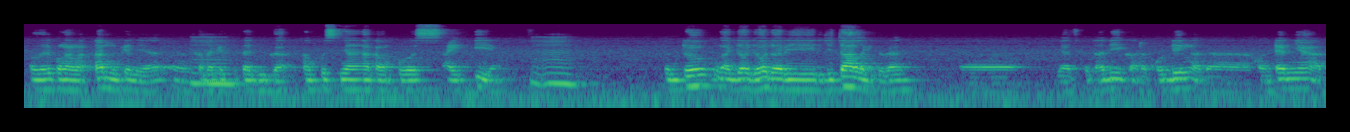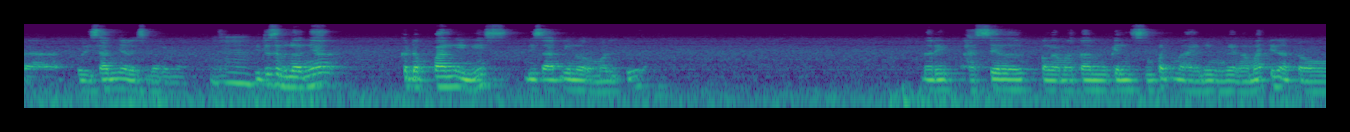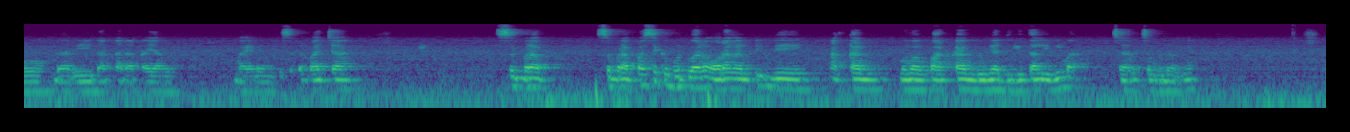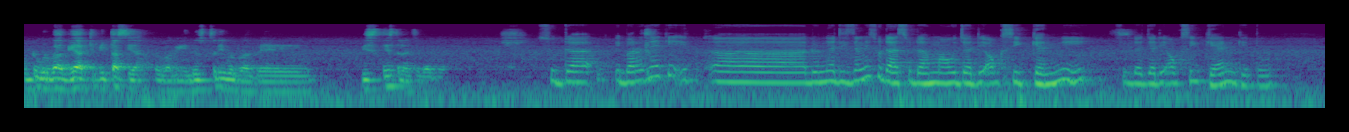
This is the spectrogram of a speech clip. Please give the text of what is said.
kalau dari pengamatan mungkin ya eh, karena Hmm. kita juga kampusnya kampus IT ya Mm-mm. tentu nggak jauh-jauh dari digital gitu kan Eh, ya seperti tadi ada coding ada kontennya ada tulisannya dan sebagainya Mm-mm. itu sebenarnya ke depan ini di saat new normal itu dari hasil pengamatan mungkin sempat Mbak Heni ngamatin atau dari data-data yang Mbak Heni bisa terbaca? Seberapa seberapa sih kebutuhan orang nanti di akan memanfaatkan dunia digital ini Mbak se- sebenarnya? Untuk berbagai aktivitas ya berbagai industri berbagai bisnis dan sebagainya. Sudah ibaratnya ki eh, dunia digital ini sudah sudah mau jadi oksigen nih sudah jadi oksigen gitu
